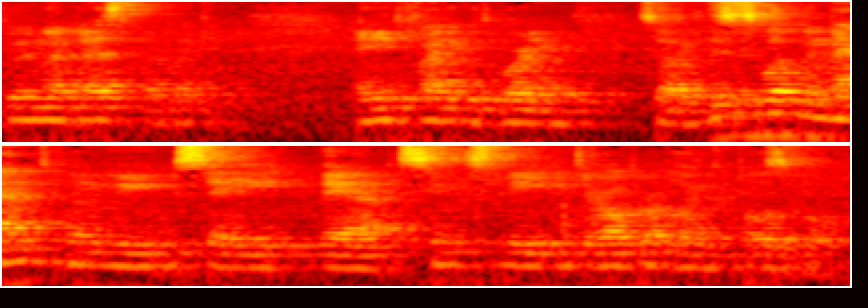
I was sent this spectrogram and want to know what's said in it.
doing my best, but like I need to find a good wording. So this is what we meant when we say they are seamlessly interoperable and composable.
